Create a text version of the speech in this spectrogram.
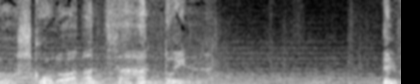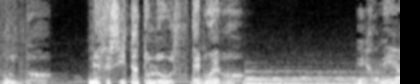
Oscuro avanza, Anduin. El mundo necesita tu luz de nuevo. Hijo mío.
